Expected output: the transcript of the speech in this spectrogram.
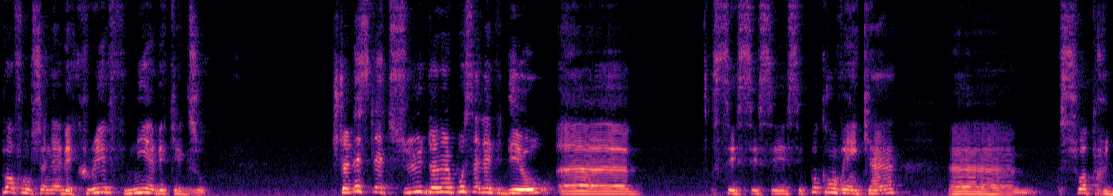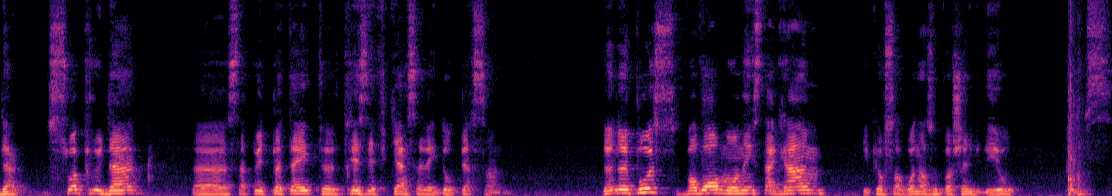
pas fonctionné avec Riff ni avec Exo. Je te laisse là-dessus. Donne un pouce à la vidéo. Euh, c'est pas convaincant. Euh, sois prudent. Sois prudent. Euh, ça peut être peut-être très efficace avec d'autres personnes. Donne un pouce. Va voir mon Instagram. Et puis on se revoit dans une prochaine vidéo. Peace.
